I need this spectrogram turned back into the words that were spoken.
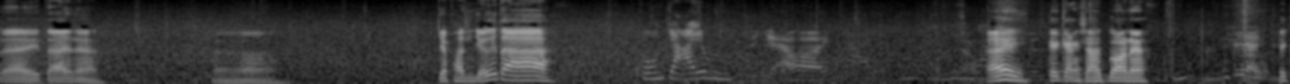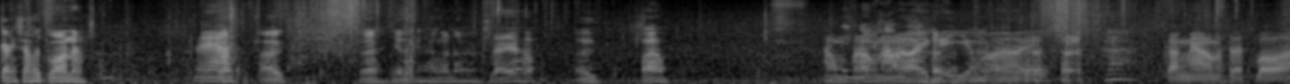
đây tới nè. À. chụp hình dữ ta. Con trai đó mình. Đi dạo thôi. Ê cây cần xào thịt bò nè. Cái cái cần xào thịt bò nè. Nè. Đó, ừ. Nè nhìn cái thân của nó này á không? Ừ. Phải không? Không phải ông nội ơi? Cây gì ông nội ơi? Cần nào mà sạch bò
